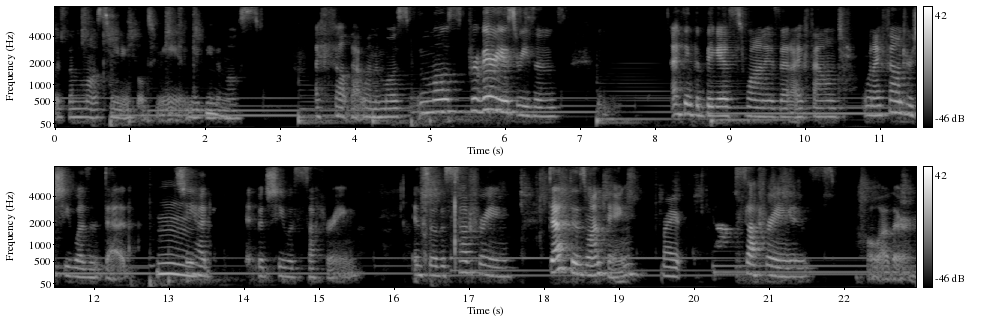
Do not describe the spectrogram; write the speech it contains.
was the most meaningful to me and made me the hmm. most. I felt that one the most, most for various reasons. I think the biggest one is that I found when I found her, she wasn't dead. Mm. She had, but she was suffering. And so the suffering, death is one thing. Right. Suffering is a whole other.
